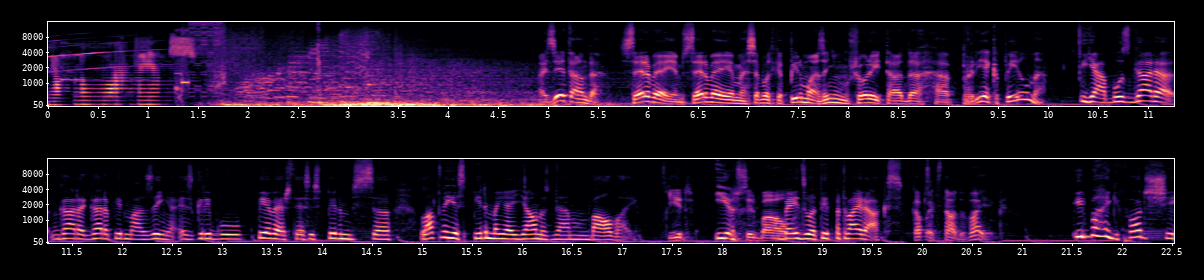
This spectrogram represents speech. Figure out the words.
Ziņa numur viens. Aiziet, Anna, servējam, servējam. Es saprotu, ka pirmā ziņa mums šorīt tāda prieka pilna. Jā, būs gara, gara, gara pirmā ziņa. Es gribu pievērsties vispirms Latvijas pirmajai jaunu uzņēmumu balvai. Ir, Ir, Mums ir balva. beidzot, ir pat vairākas. Kāpēc tādu vajag? Ir baigi forši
